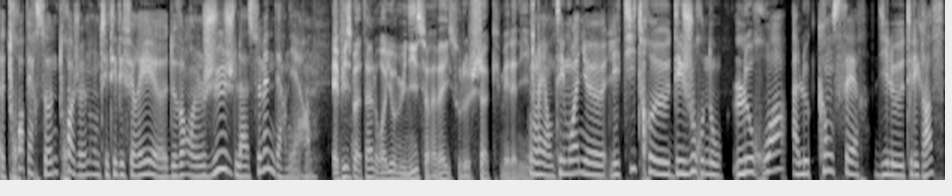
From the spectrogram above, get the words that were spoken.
Euh, trois personnes, trois jeunes ont été déférés euh, devant un juge la semaine dernière. Et puis ce matin, le Royaume-Uni se réveille sous le choc, Mélanie. Ouais, on témoigne euh, les titres des journaux. Le roi a le cancer, dit le Télégraphe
